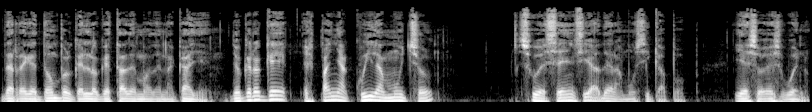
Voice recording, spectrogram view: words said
de reggaetón porque es lo que está de moda en la calle. Yo creo que España cuida mucho su esencia de la música pop. Y eso es bueno.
